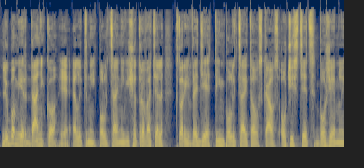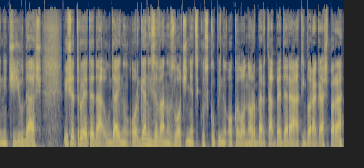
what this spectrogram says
Ľubomír Daňko je elitný policajný vyšetrovateľ, ktorý vedie tým policajtov z kaos Očistec, Božie mlyny či Judáš. Vyšetruje teda údajnú organizovanú zločineckú skupinu okolo Norberta Bedera a Tibora Gašpara.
